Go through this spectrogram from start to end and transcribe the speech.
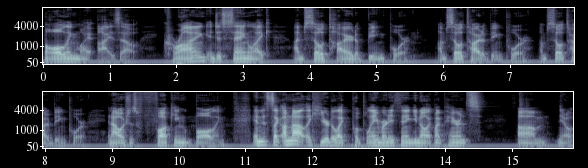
bawling my eyes out, crying and just saying like, "I'm so tired of being poor. I'm so tired of being poor. I'm so tired of being poor." And I was just fucking bawling. And it's like I'm not like here to like put blame or anything. You know, like my parents, um, you know,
